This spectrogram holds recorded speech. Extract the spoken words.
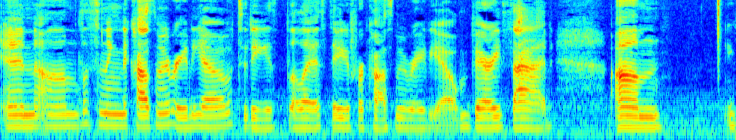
and um, listening to Cosmo Radio. Today is the last day for Cosmo Radio. I'm very sad. Um, I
